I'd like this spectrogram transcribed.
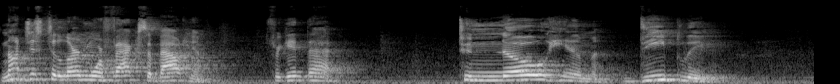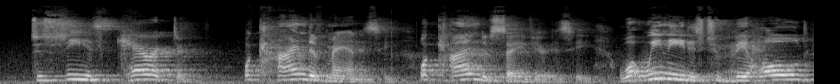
Not just to learn more facts about him, forget that. To know him deeply, to see his character. What kind of man is he? What kind of Savior is He? What we need is to behold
